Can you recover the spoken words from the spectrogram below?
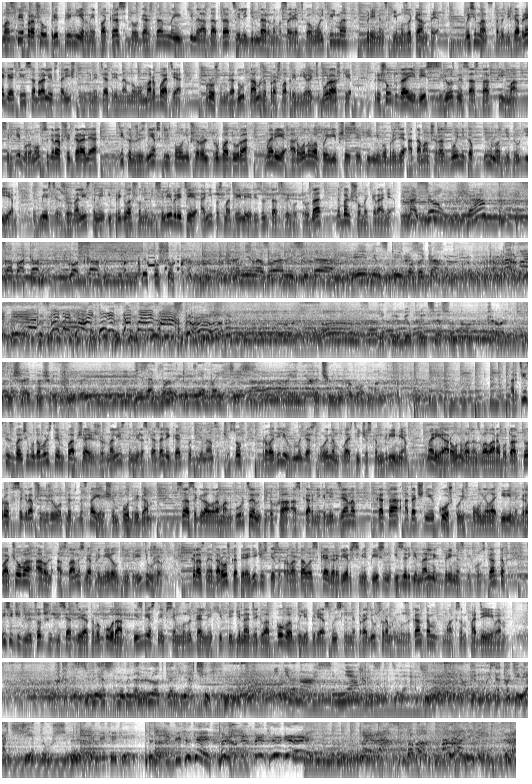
Москве прошел предпремьерный показ долгожданной киноадаптации легендарного советского мультфильма «Бременские музыканты». 18 декабря гостей собрали в столичном кинотеатре на Новом Арбате. В прошлом году там же прошла премьера «Чебурашки». Пришел туда и весь звездный состав фильма. Сергей Бурунов, сыгравший короля, Тихон Жизневский, исполнивший роль Трубадура, Мария Аронова, появившаяся в фильме в образе атаманши разбойников и многие другие. Вместе с журналистами и приглашенными селебрити они посмотрели результат своего труда на большом экране. Осел, я, собака, кошка, петушок. Они назвали себя бременские музыканты. Тормози Я полюбил принцессу, но король мешает нашей любви. Без обмана тут не обойтись. А я не хочу никого обмануть. Артисты с большим удовольствием пообщались с журналистами и рассказали, как по 12 часов проводили в многослойном пластическом гриме. Мария Аронова назвала работу актеров, сыгравших животных, настоящим подвигом. Пса сыграл Роман Курцин, петуха Оскар Нигамедзянов, кота, а точнее кошку, исполнила Ирина Горбачева, а роль осла на себя примерил Дмитрий Дюжев. Красная дорожка периодически сопровождалась кавер-версиями песен из оригинальных бременских музыкантов 1969 года. Известные всем музыкальные хиты Геннадия Гладкова были переосмыслены продюсером и музыкантом Максом Фадеевым. А как известно, мы народ горячий. И не выносим нежности телячьей. Любим мы зато телячьи души. Любим бить людей, любим бить людей, любим бить людей. Мы раз, два, разбойники, разбойники,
